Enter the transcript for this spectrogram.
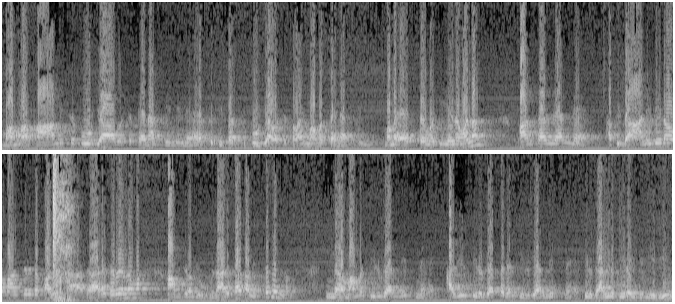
මම ආමිත පූජාවට තැනක් දෙන්නේ නැහැ ප්‍රතිපත්ති පූජාවට තමයි මම තැනක් දෙන්නේ. මම ඇත්තම කියනවා නම් පන්සල් යන්නේ නැහැ. අපි දානි දෙනවා පන්සලට පන්සල ආධාර කරනවා. ආමුතුන්ගේ උම්නාය පාසල් ඉස්ස දෙනවා. මම සිල් ගන්නෙත් නැහැ. කලින් සිල් ගත්ත දැන් සිල් ගන්නෙත් නැහැ. සිල් ගන්න කියලා ඉදිරියේදී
